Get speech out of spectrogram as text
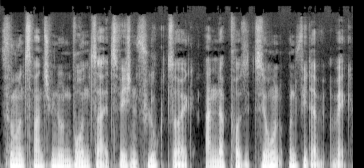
25 Minuten Bodenzeit zwischen Flugzeug an der Position und wieder weg.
